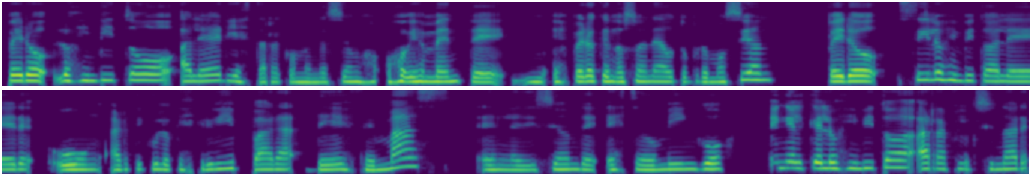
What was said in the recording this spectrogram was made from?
pero los invito a leer y esta recomendación obviamente espero que no suene autopromoción, pero sí los invito a leer un artículo que escribí para DF en la edición de este domingo, en el que los invito a reflexionar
